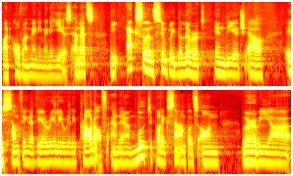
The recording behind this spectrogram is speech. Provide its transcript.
but over many, many years. And that's the excellence simply delivered in DHL is something that we are really, really proud of. And there are multiple examples on where we are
